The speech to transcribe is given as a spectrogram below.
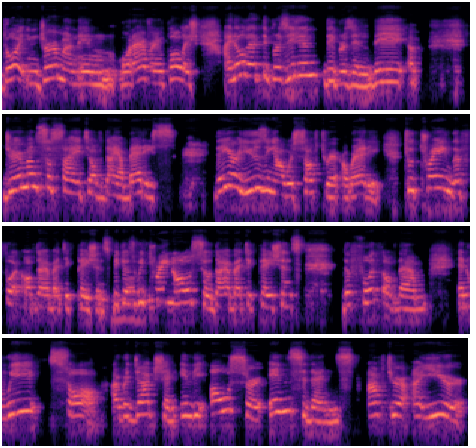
Deutsch, in German, in whatever, in Polish. I know that the Brazilian, the Brazilian, the uh, German Society of Diabetes, they are using our software already to train the foot of diabetic patients because we train also diabetic patients the foot of them and we saw a reduction in the ulcer incidence after a year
